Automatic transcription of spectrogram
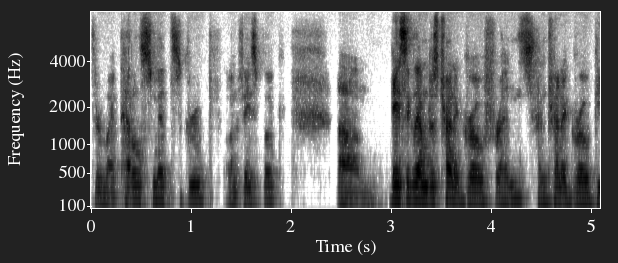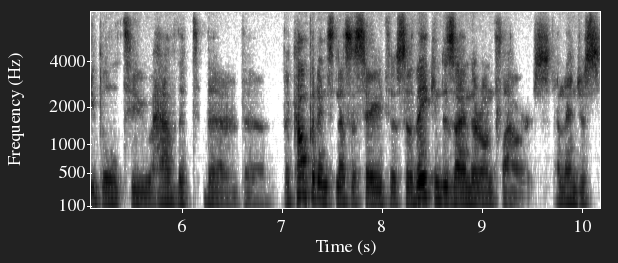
through my Petal Smiths group on Facebook. Um, basically, I'm just trying to grow friends. I'm trying to grow people to have the, the, the, the competence necessary to, so they can design their own flowers. And then just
